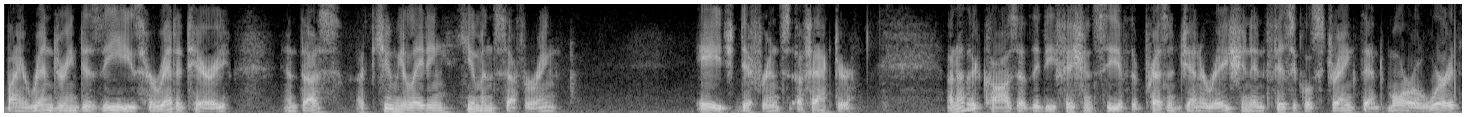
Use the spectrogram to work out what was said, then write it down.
by rendering disease hereditary and thus accumulating human suffering. Age difference a factor. Another cause of the deficiency of the present generation in physical strength and moral worth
